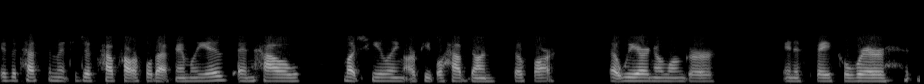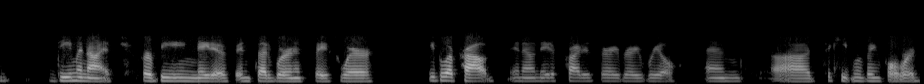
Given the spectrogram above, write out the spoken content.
is a testament to just how powerful that family is and how much healing our people have done so far. That we are no longer in a space where we're demonized for being native. Instead we're in a space where people are proud. You know native pride is very very real and uh, to keep moving forward.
